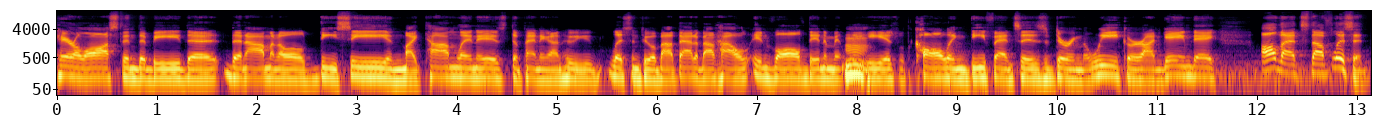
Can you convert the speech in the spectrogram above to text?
Teryl Austin to be the the nominal DC, and Mike Tomlin is, depending on who you listen to about that, about how involved intimately Hmm. he is with calling defenses during the week or on game day, all that stuff. Listen.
